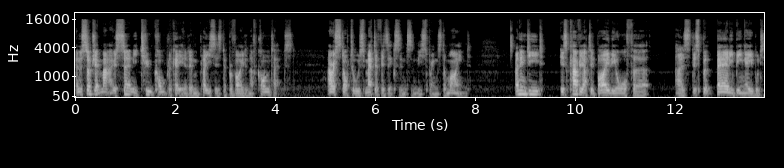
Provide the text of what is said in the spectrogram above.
and the subject matter is certainly too complicated in places to provide enough context. Aristotle's metaphysics instantly springs to mind, and indeed is caveated by the author as this book barely being able to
